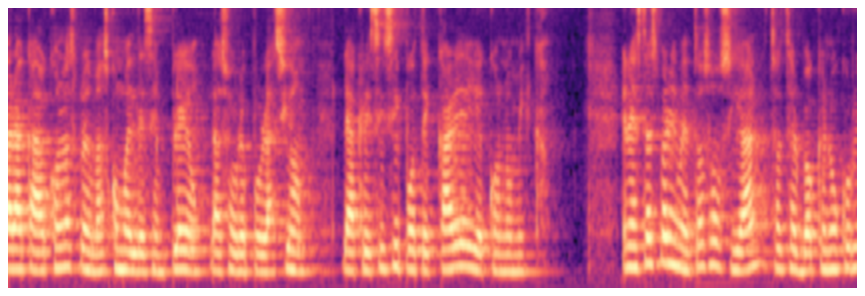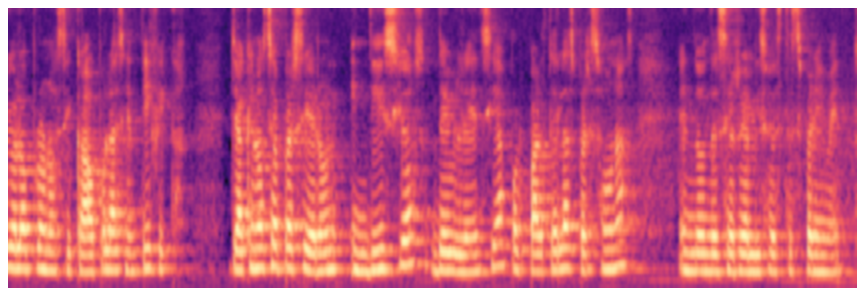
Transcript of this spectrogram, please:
para acabar con los problemas como el desempleo, la sobrepoblación, la crisis hipotecaria y económica. En este experimento social se observó que no ocurrió lo pronosticado por la científica, ya que no se percibieron indicios de violencia por parte de las personas en donde se realizó este experimento.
